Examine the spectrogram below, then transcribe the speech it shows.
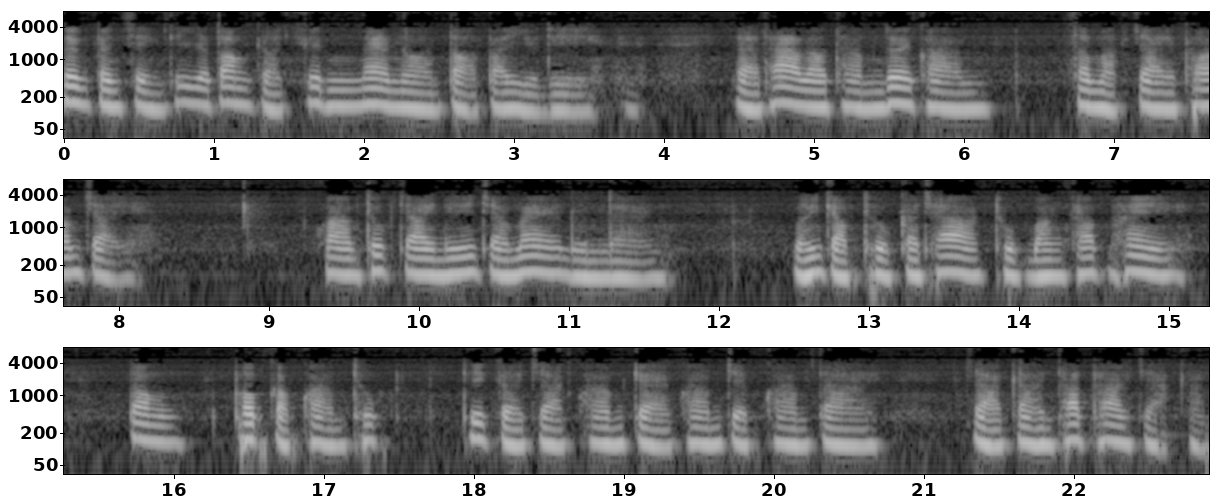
ซึ่งเป็นสิ่งที่จะต้องเกิดขึ้นแน่นอนต่อไปอยู่ดี แต่ถ้าเราทำด้วยความสมัครใจพร้อมใจ ความทุกข์ใจนี้จะไม่รุนแรง เหมือนกับถูกกระชากถูกบังคับให้ต้องพบกับความทุกข์ที่เกิดจากความแก่ความเจ็บความตาย จากการพัดพากจากกัน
